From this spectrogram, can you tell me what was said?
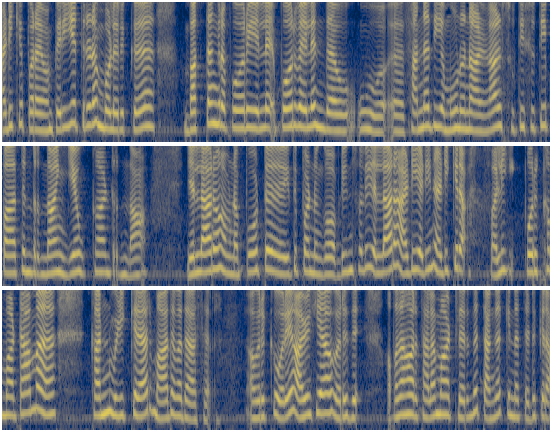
அடிக்க போகிற அவன் பெரிய திருடம் போல் இருக்குது பக்தங்கிற போர்வையில் போர்வையில் இந்த சன்னதியை மூணு நாலு நாள் சுற்றி சுற்றி பார்த்துட்டு இருந்தான் இங்கேயே உட்காண்ட்ருந்தான் எல்லாரும் அவனை போட்டு இது பண்ணுங்கோ அப்படின்னு சொல்லி எல்லாரும் அடி அடின்னு அடிக்கிறா. வலி பொறுக்க மாட்டாமல் கண் விழிக்கிறார் மாதவதாசர். அவருக்கு ஒரே அழுகையாக வருது. அப்போ தான் அவர் தலைமாட்டிலேருந்து தங்க கிண்ணத்தை எடுக்கிறா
